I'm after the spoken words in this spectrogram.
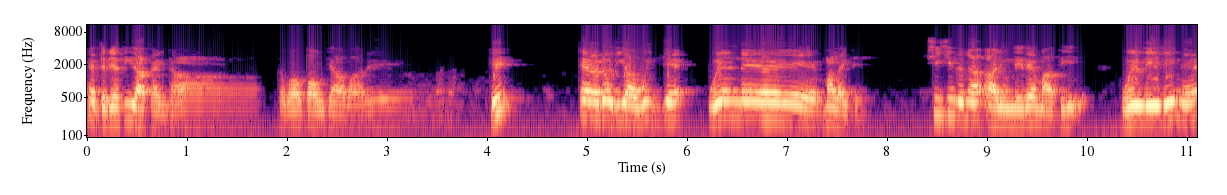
အဲတပြည့်စီတာခိုင်တာသဘောပေါက်ကြပါတယ်ဟင်အဲ့တော့ဒီကဝိတက်ဝင်နေမှတ်လိုက်တယ်ရှိရှိသမျှအာယုန်နေတဲ့မှာဒီဝင်လေလေးနဲ့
